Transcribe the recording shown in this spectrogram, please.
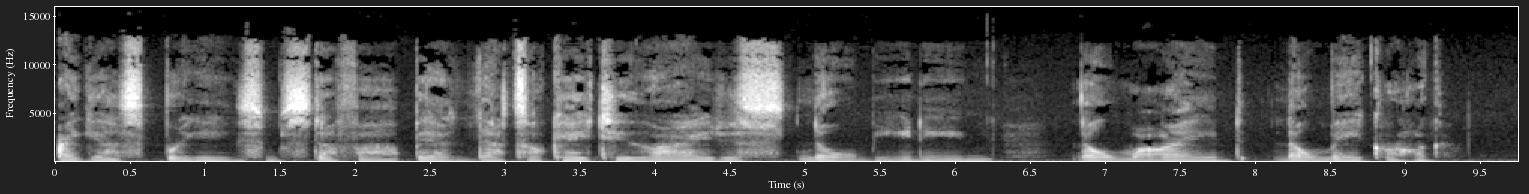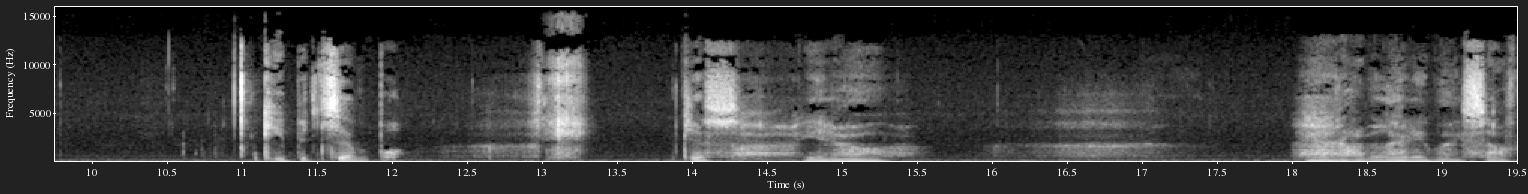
I guess, bringing some stuff up, and that's okay too. I just, no meaning no mind, no make wrong. Keep it simple. Just, you know. And I'm letting myself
